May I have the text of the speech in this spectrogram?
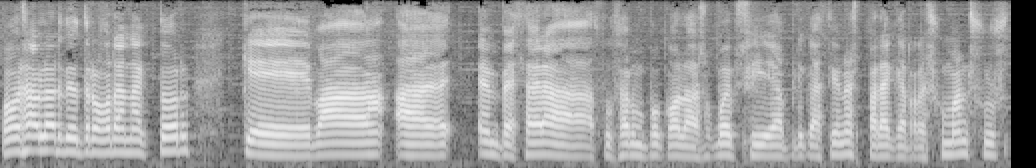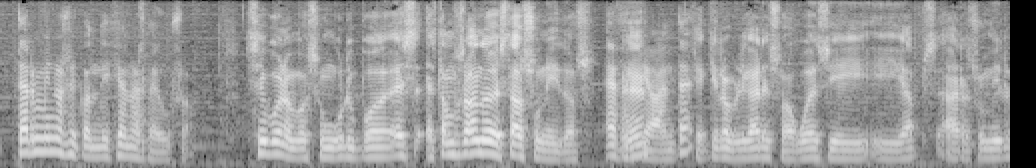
vamos a hablar de otro gran actor que va a empezar a azuzar un poco a las webs y aplicaciones para que resuman sus términos y condiciones de uso. Sí, bueno, pues un grupo. es- estamos hablando de Estados Unidos. ¿eh? Efectivamente. Que quiere obligar eso a webs y, y apps a resumir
